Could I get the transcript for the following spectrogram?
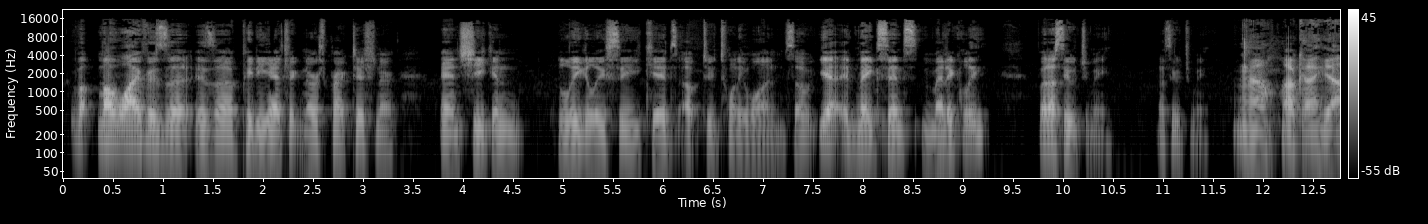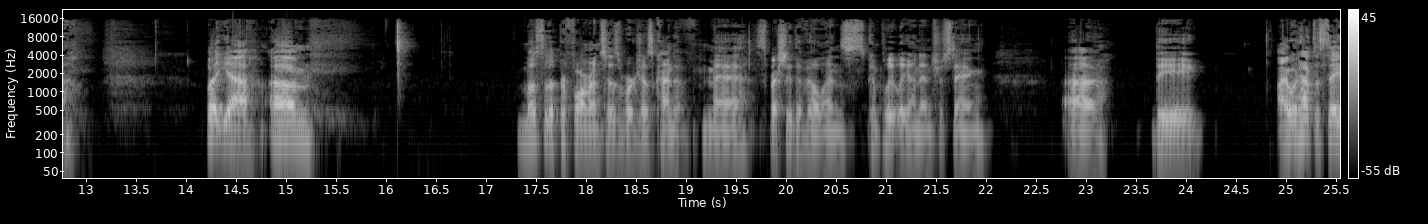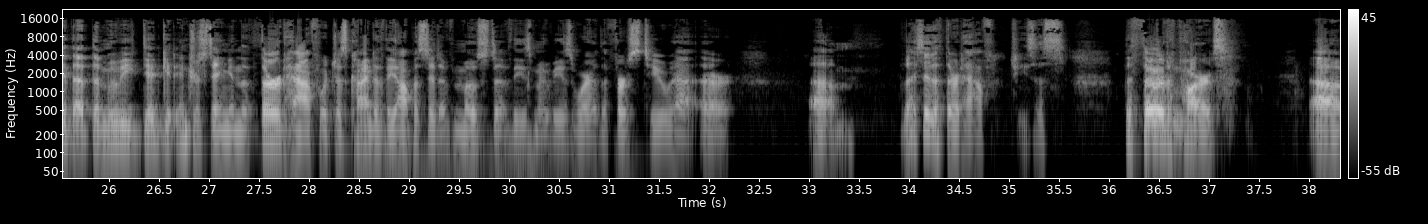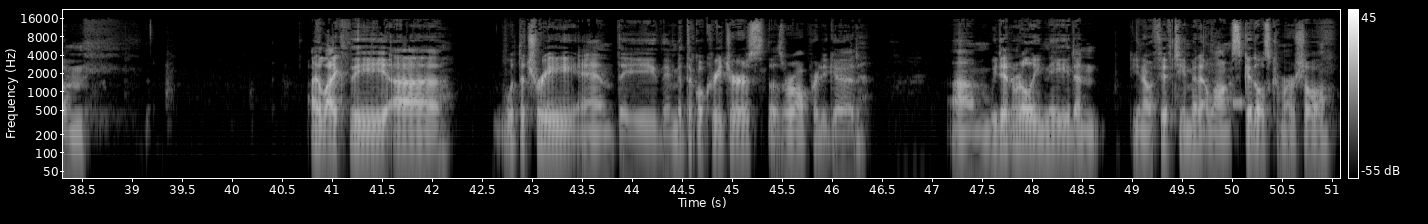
my, my wife is a is a pediatric nurse practitioner, and she can legally see kids up to twenty one. So yeah, it makes sense medically, but I see what you mean. I see what you mean. No, okay, yeah. But yeah, um most of the performances were just kind of meh, especially the villains, completely uninteresting. Uh the I would have to say that the movie did get interesting in the third half, which is kind of the opposite of most of these movies where the first two ha- are um did I say the third half? Jesus. The third part um I like the uh, with the tree and the the mythical creatures. Those were all pretty good. Um, we didn't really need an you know 15 minute long Skittles commercial,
